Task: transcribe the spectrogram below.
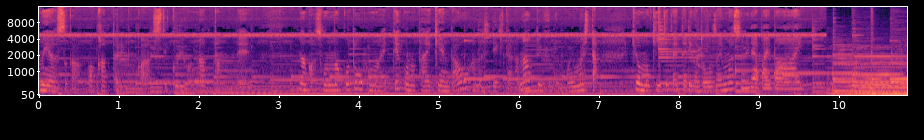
目安が分かったりとかしてくるようになったのでなんかそんなことを踏まえてこの体験談をお話しできたらなというふうに思いました。今日も聞いていただいてありがとうございます。それではバイバイ。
